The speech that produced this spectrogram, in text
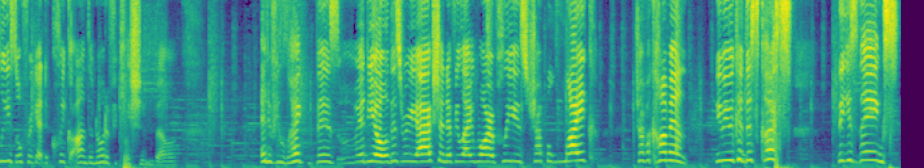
Please don't forget to click on the notification bell and if you like this video, this reaction, if you like more, please drop a like, drop a comment. Maybe we could discuss these things.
